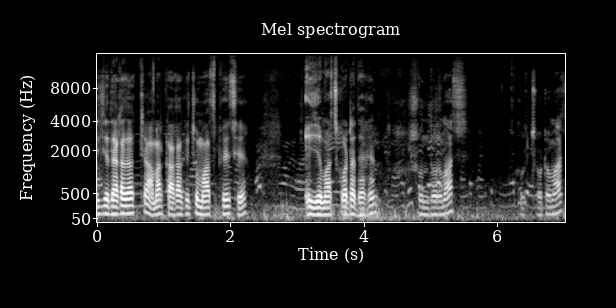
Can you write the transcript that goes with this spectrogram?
এই যে দেখা যাচ্ছে, আমার কাকা কিছু মাছ পেয়েছে। এই যে মাছ কটা দেখেন? সুন্দর মাছ। খুব ছোট মাছ।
